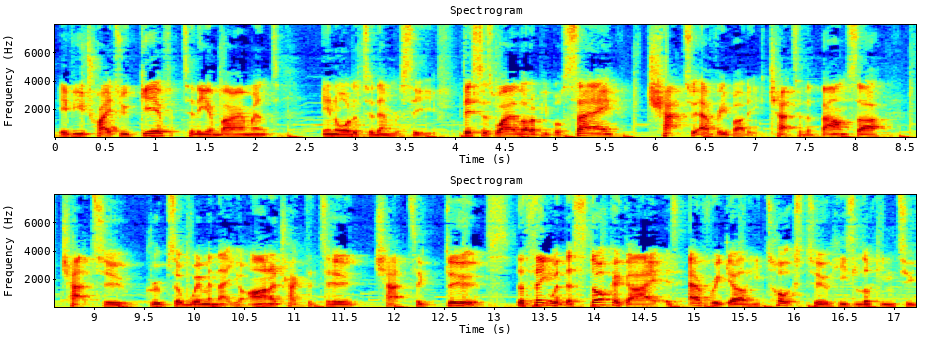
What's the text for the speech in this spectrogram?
if you try to give to the environment in order to then receive. This is why a lot of people say, chat to everybody, chat to the bouncer, chat to groups of women that you aren't attracted to, chat to dudes. The thing with the stalker guy is every girl he talks to, he's looking to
